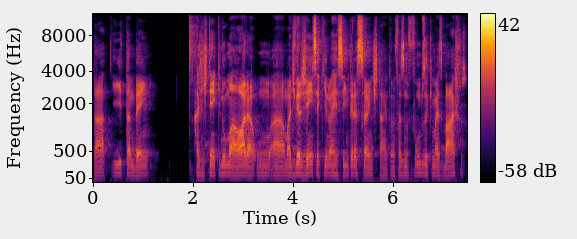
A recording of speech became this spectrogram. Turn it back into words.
tá? E também a gente tem aqui numa hora um, uma divergência aqui no RSI interessante, tá? Então fazendo fundos aqui mais baixos,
